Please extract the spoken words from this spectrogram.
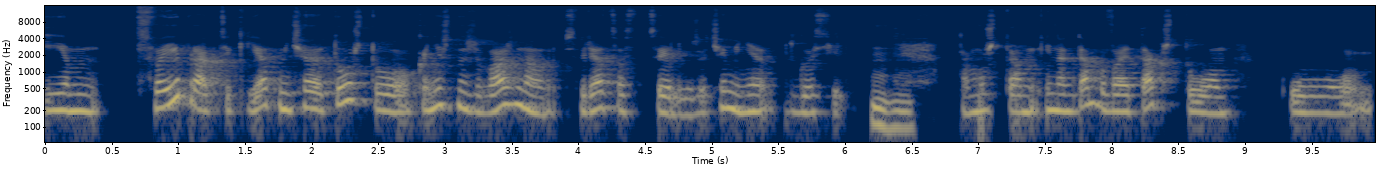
И в своей практике я отмечаю то, что, конечно же, важно сверяться с целью, зачем меня пригласили. Угу. Потому что иногда бывает так, что у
